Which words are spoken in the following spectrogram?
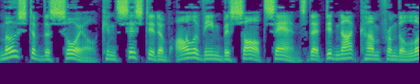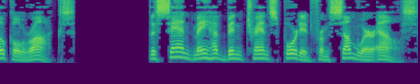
Most of the soil consisted of olivine basalt sands that did not come from the local rocks. The sand may have been transported from somewhere else.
